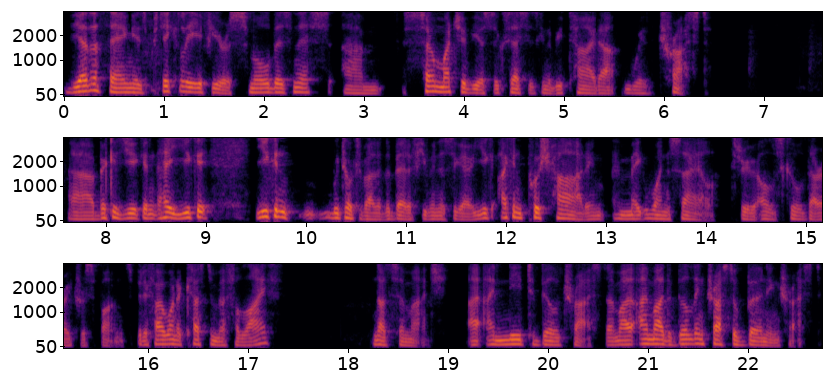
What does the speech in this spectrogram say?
The other thing is, particularly if you're a small business, um, so much of your success is going to be tied up with trust. Uh, because you can, hey, you could, you can. We talked about it a bit a few minutes ago. You, I can push hard and, and make one sale through old school direct response. But if I want a customer for life, not so much. I, I need to build trust. I'm, I'm either building trust or burning trust.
